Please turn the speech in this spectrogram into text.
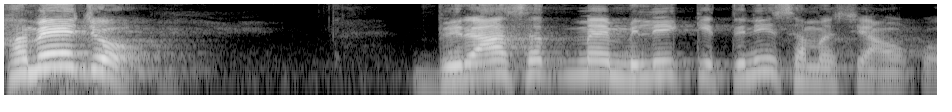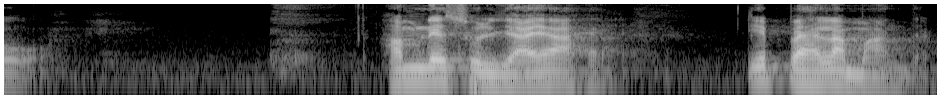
हमें जो विरासत में मिली कितनी समस्याओं को हमने सुलझाया है, ये पहला मानदंड।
